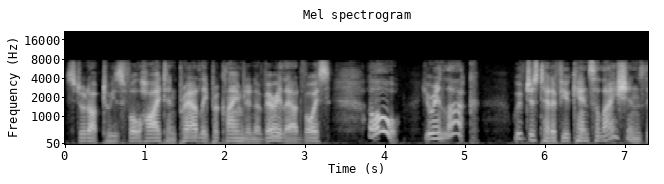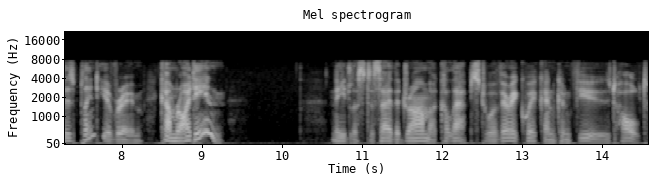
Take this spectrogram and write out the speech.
stood up to his full height, and proudly proclaimed in a very loud voice, Oh, you're in luck. We've just had a few cancellations. There's plenty of room. Come right in. Needless to say, the drama collapsed to a very quick and confused halt.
